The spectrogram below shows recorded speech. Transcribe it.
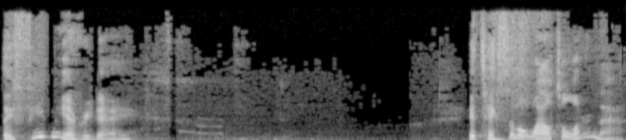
they feed me every day. It takes them a while to learn that.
